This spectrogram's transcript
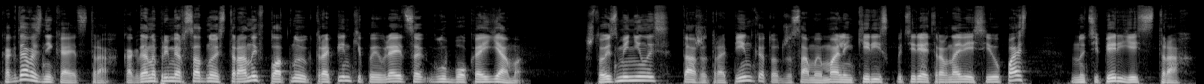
Когда возникает страх? Когда, например, с одной стороны вплотную к тропинке появляется глубокая яма. Что изменилось? Та же тропинка, тот же самый маленький риск потерять равновесие и упасть, но теперь есть страх.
